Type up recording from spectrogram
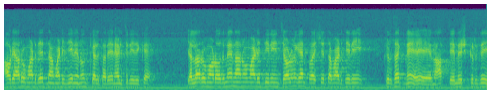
ಅವ್ರು ಯಾರು ಮಾಡಿದೆ ನಾ ಮಾಡಿದ್ದೀನಿ ಅಂತ ಕೇಳ್ತಾರೆ. ಏನು ಹೇಳ್ತೀರಿ ಇದಕ್ಕೆ? ಎಲ್ಲರೂ ಮಾಡೋದನ್ನೇ ನಾನು ಮಾಡಿದ್ದೀನಿ ಅಂತ ಹೇಳೋನಿಗೇನು ಪ್ರಾಶ್ಚಿತ್ತ ಮಾಡ್ತೀರಿ? ಕೃತಜ್ಞೆ ನಾಸ್ತಿ ನಿಷ್ಕೃತಿ.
